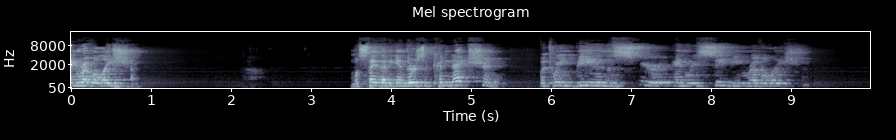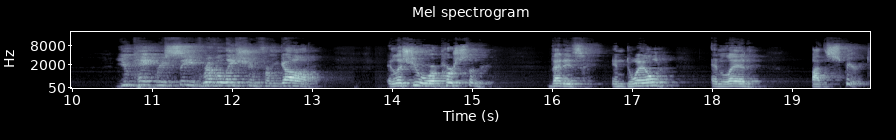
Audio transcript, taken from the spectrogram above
and revelation. I'm going to say that again. There's a connection between being in the Spirit and receiving revelation. You can't receive revelation from God unless you are a person that is indwelled and led by the Spirit.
